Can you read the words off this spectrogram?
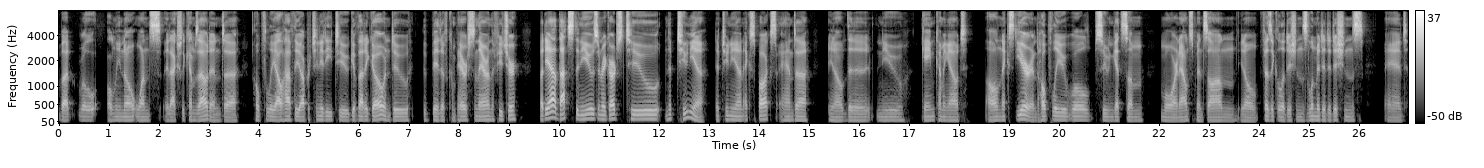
but we'll only know once it actually comes out, and uh, hopefully I'll have the opportunity to give that a go and do a bit of comparison there in the future. But yeah, that's the news in regards to Neptunia. Neptunia on Xbox and uh, you know the new game coming out all next year, and hopefully we'll soon get some more announcements on you know physical editions, limited editions, and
